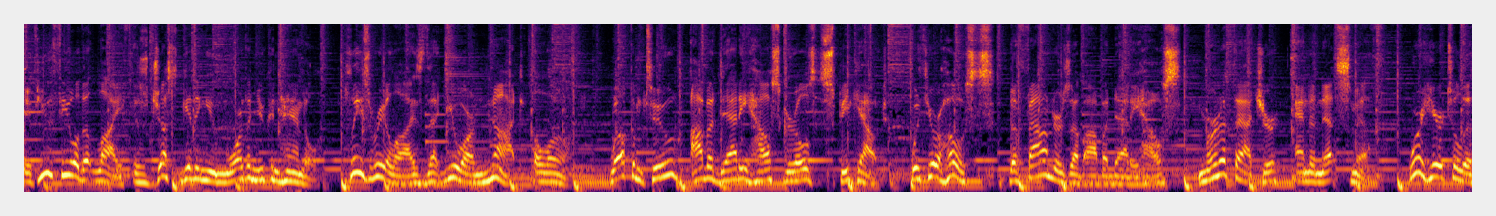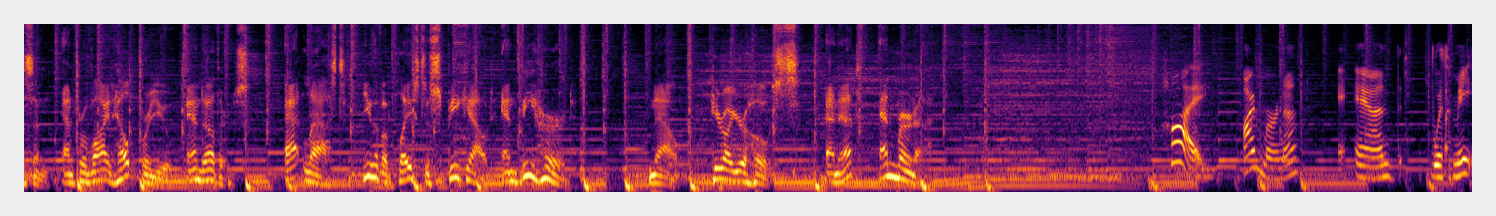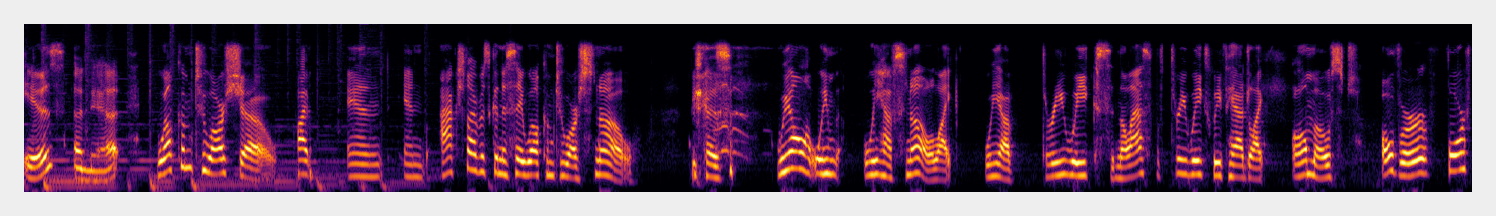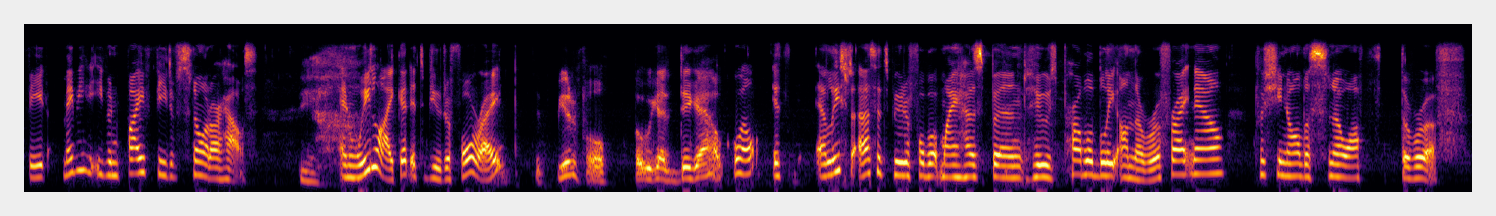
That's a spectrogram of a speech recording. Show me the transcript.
If you feel that life is just giving you more than you can handle, please realize that you are not alone. Welcome to Abba Daddy House Girls Speak Out with your hosts, the founders of Abba Daddy House, Myrna Thatcher and Annette Smith. We're here to listen and provide help for you and others. At last, you have a place to speak out and be heard. Now, here are your hosts, Annette and Myrna. Hi, I'm Myrna, and with me is Annette. Welcome to our show. I and and actually, I was going to say welcome to our snow because we all we we have snow. Like we have three weeks. In the last three weeks, we've had like almost over four feet, maybe even five feet of snow at our house. Yeah. And we like it. It's beautiful, right? It's beautiful, but we got to dig out. Well, it's at least to us it's beautiful, but my husband, who's probably on the roof right now, pushing all the snow off the roof.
